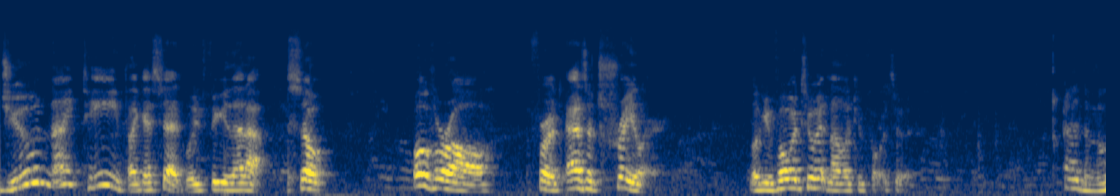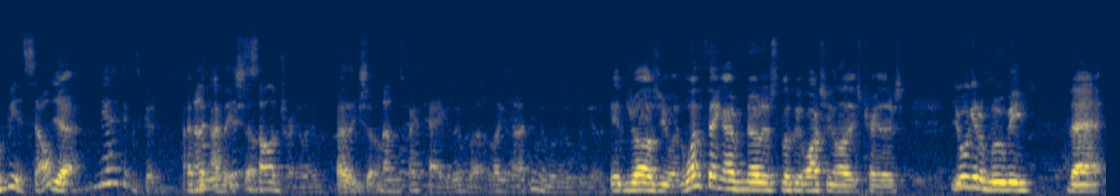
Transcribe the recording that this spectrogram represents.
June 19th, like I said, we figured that out. So overall, for as a trailer, looking forward to it, not looking forward to it. Uh, the movie itself? Yeah, Yeah, I think it's good. I thi- Um, I think it's so. a solid trailer. I think so. Nothing spectacular, but like I said, I think the movie will be good. It draws you in. One thing I've noticed looking watching all these trailers, you will get a movie that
